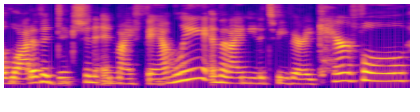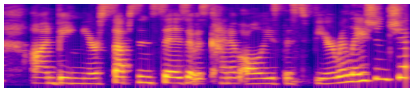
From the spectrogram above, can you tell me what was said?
a lot of addiction in my family and that I needed to be very careful on being near substances. It was kind of always this fear relationship.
